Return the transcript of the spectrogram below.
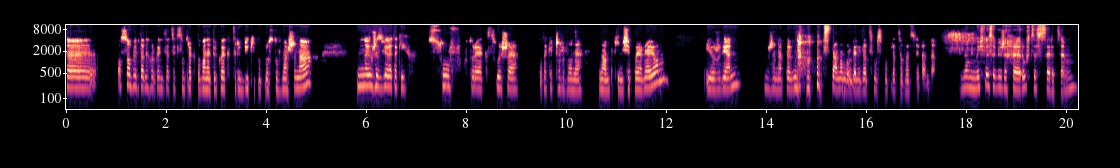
te osoby w danych organizacjach są traktowane tylko jak trybiki po prostu w maszynach. No już jest wiele takich słów, które jak słyszę, to takie czerwone lampki mi się pojawiają i już wiem, że na pewno z daną organizacją współpracować nie będę. No myślę sobie, że HR-ówce z sercem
